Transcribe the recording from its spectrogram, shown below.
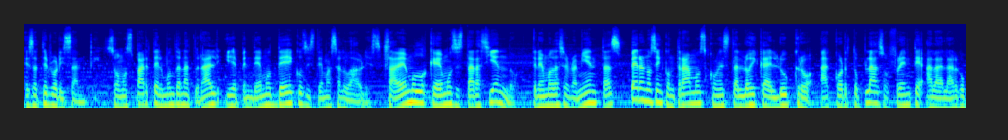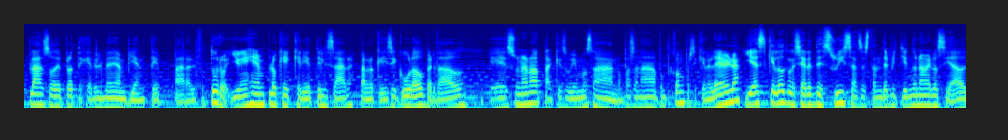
Es aterrorizante. Somos parte del mundo natural y dependemos de ecosistemas saludables. Sabemos lo que debemos estar haciendo, tenemos las herramientas, pero nos encontramos con esta lógica de lucro a corto plazo frente a la largo plazo de proteger el medio ambiente para el futuro. Y un ejemplo que quería utilizar para lo que dice Google, ¿verdad? Es una nota que subimos a nopasanada.com por si quieren leerla. Y es que los glaciares de Suiza se están derritiendo a una velocidad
